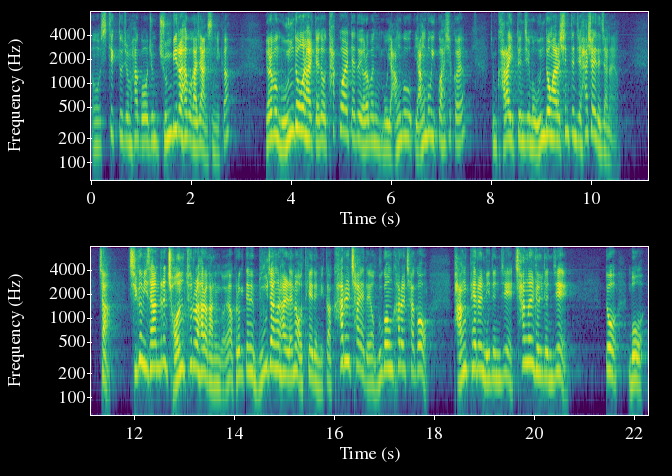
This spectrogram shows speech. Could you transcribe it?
어, 스틱도 좀 하고 좀 준비를 하고 가지 않습니까? 여러분 뭐 운동을 할 때도 탁구 할 때도 여러분 뭐 양복 양복 입고 하실 거예요? 좀 갈아입든지 뭐 운동화를 신든지 하셔야 되잖아요. 자, 지금 이 사람들은 전투를 하러 가는 거예요. 그렇기 때문에 무장을 하려면 어떻게 해야 됩니까? 칼을 차야 돼요. 무거운 칼을 차고 방패를 미든지 창을 들든지 또 뭐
